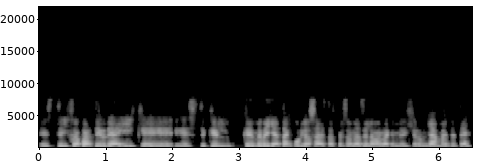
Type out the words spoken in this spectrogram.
Este, y fue a partir de ahí que, este, que, que me veían tan curiosa estas personas de la barra que me dijeron, ya métete,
